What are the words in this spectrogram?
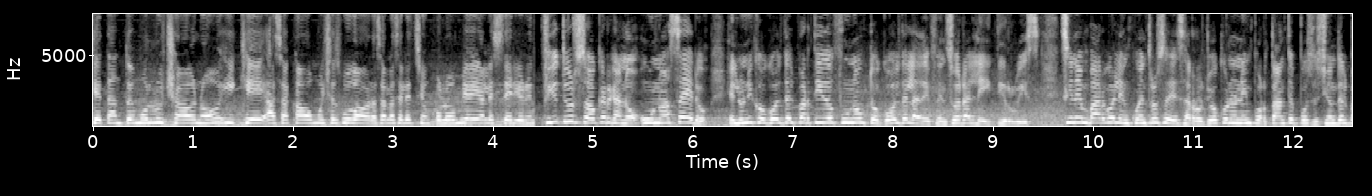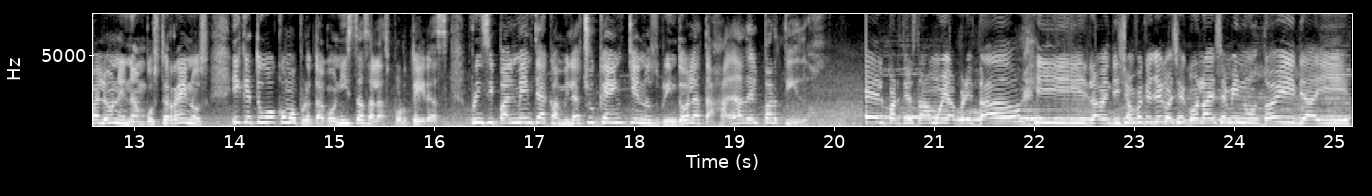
que tanto hemos luchado ¿no? y que ha sacado muchas jugadoras a la selección Colombia y al exterior. Future Soccer ganó 1 a 0. El único gol del partido fue un autogol de la defensora Lady Ruiz. Sin embargo, el encuentro se desarrolló con una importante posesión del balón en ambos terrenos y que tuvo como protagonistas a las porteras, principalmente a Camila Chuquén, quien nos brindó la tajada del partido. El partido estaba muy apretado y la bendición fue que llegó ese gol a ese minuto y de ahí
